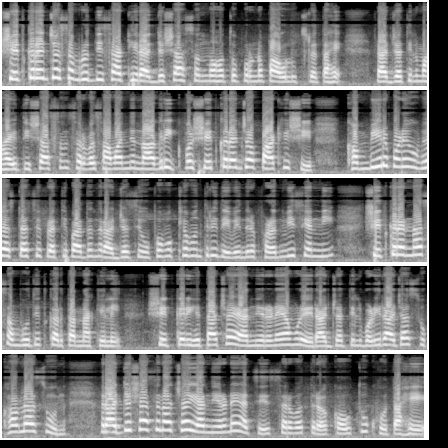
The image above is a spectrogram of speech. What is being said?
शेतकऱ्यांच्या समृद्धीसाठी राज्य शासन महत्त्वपूर्ण पाऊल उचलत आहे. राज्यातील महायुती शासन सर्वसामान्य नागरिक व शेतकऱ्यांच्या पाठीशी खंबीरपणे उभे असल्याचे प्रतिपादन राज्याचे उपमुख्यमंत्री देवेंद्र फडणवीस यांनी शेतकऱ्यांना संबोधित करताना केले. शेतकरी हिताच्या या निर्णयामुळे राज्यातील बळीराजा सुखावला असून राज्य शासनाच्या या निर्णयाचे सर्वत्र कौतुक होत आहे.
